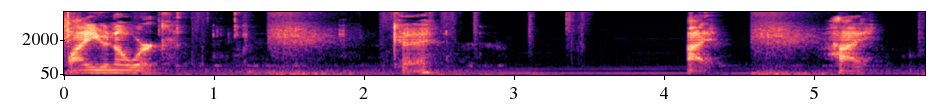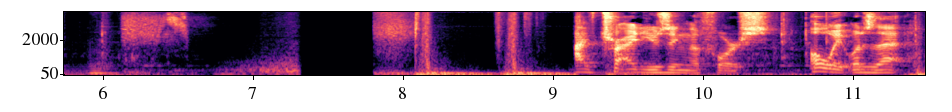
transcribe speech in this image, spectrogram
Why you no work? Okay. Hi. Hi. I've tried using the force. Oh wait, what is that?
